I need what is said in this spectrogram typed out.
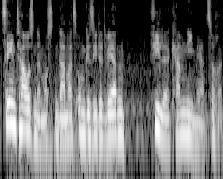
Zehntausende mussten damals umgesiedelt werden. Viele kamen nie mehr zurück.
